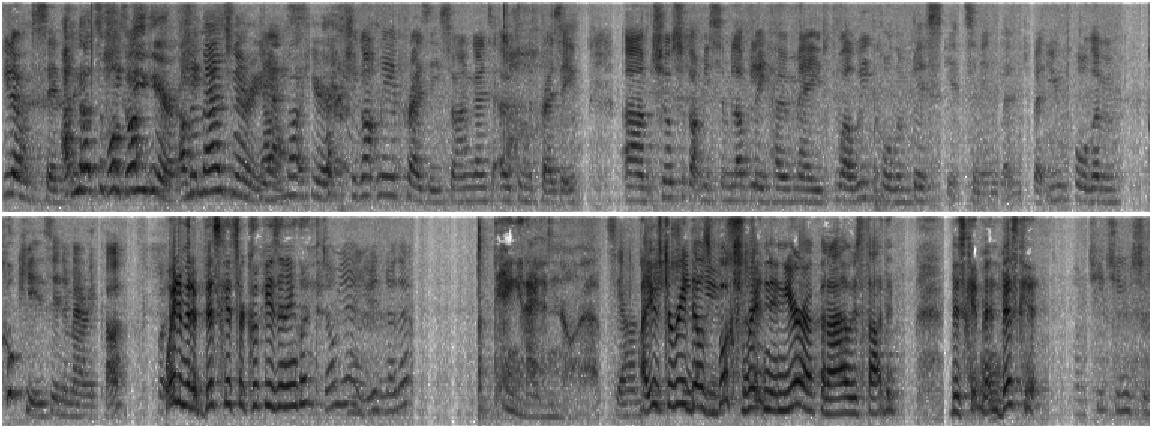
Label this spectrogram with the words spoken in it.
You don't want to say anything. I'm not supposed She got- to be here. I'm she- imaginary. Yes. I'm not here. She got me a prezzie, so I'm going to open the prezzie. Um, she also got me some lovely homemade, well, we call them biscuits in England, but you call them cookies in America. Wait a minute, biscuits or cookies in England? Oh, yeah, you didn't know that? Dang it, I didn't know that. See, I'm used to read those books some- written in Europe, and I always thought that biscuit meant biscuit. I'm teaching you some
